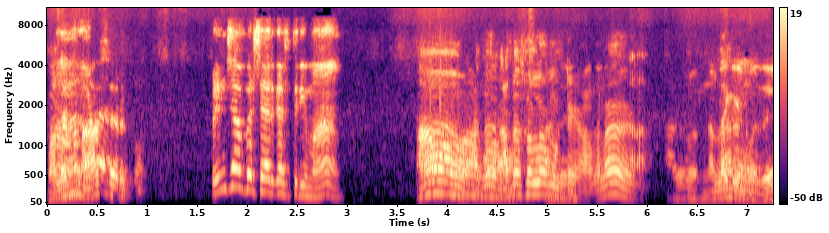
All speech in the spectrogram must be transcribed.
விளையாடணும்னு ஆசை இருக்கும். பிரின்ஸ் ஆஃப் பெர்சியா இருக்காச்சு தெரியுமா? ஆஹ் அத அத சொல்ல மாட்டேன். அதெல்லாம் அது ஒரு நல்ல கேம் அது.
